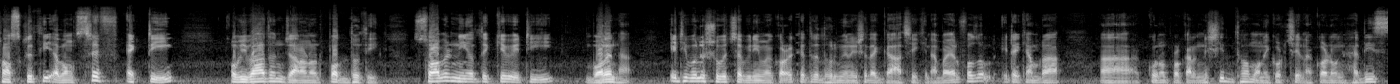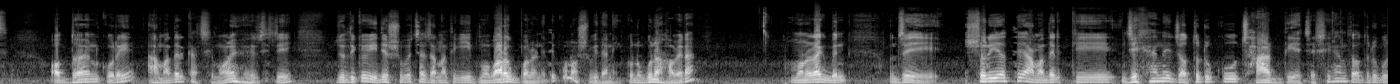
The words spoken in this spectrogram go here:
সংস্কৃতি এবং স্রেফ একটি অভিবাদন জানানোর পদ্ধতি। সবের নিয়তে কেউ এটি বলে না। এটি বলে শুভেচ্ছা বিনিময় করার ক্ষেত্রে ধর্মীয় নিষেধাজ্ঞা আছে কিনা বায়ুল ফজল, এটাকে আমরা কোনো প্রকার নিষিদ্ধ মনে করছি না। কারণ হাদিস অধ্যয়ন করে আমাদের কাছে মনে হয়েছে যে, যদি কেউ ঈদের শুভেচ্ছা জানাতে গিয়ে ঈদ মোবারক বলেন, এতে কোনো অসুবিধা নেই, কোনো গুণা হবে না। মনে রাখবেন যে শরীয়তে আমাদেরকে যেখানে যতটুকু ছাড় দিয়েছে, সেখানে ততটুকু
